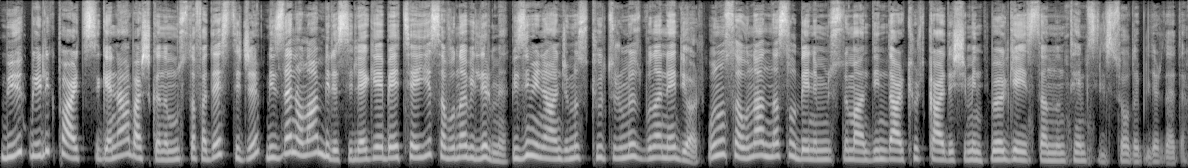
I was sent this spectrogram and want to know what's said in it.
Büyük Birlik Partisi Genel Başkanı Mustafa Destici, bizden olan birisi LGBT'yi savunabilir mi? Bizim inancımız, kültürümüz buna ne diyor? Bunu savunan nasıl benim Müslüman dindar Kürt kardeşimin bölge insanının temsilcisi olabilir dedi.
